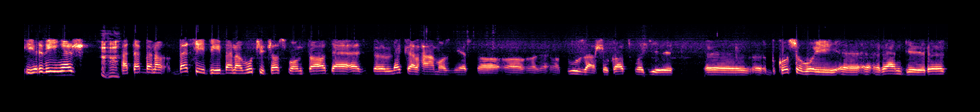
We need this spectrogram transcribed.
érvényes, Aha. Hát ebben a beszédében a Vucic azt mondta, de ezből le kell hámozni ezt a, a, a túlzásokat, hogy koszovói rendőrök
